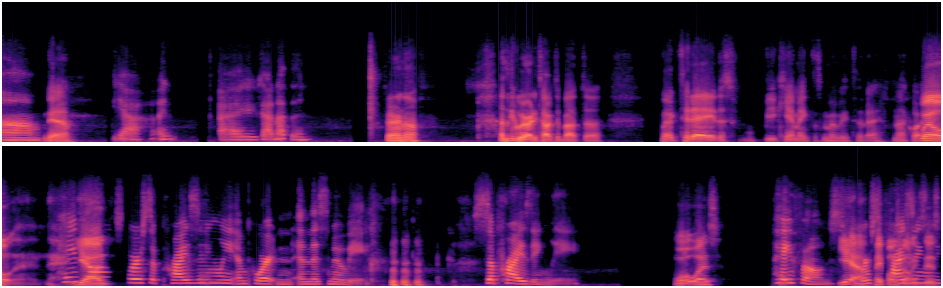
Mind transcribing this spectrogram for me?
Um, Yeah, yeah, I, I got nothing. fair enough. I think we already talked about the. Like today, this you can't make this movie today. Not quite. Well, Payphones yeah, were surprisingly important in this movie. surprisingly, what was? payphones. Yeah, were payphones don't exist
